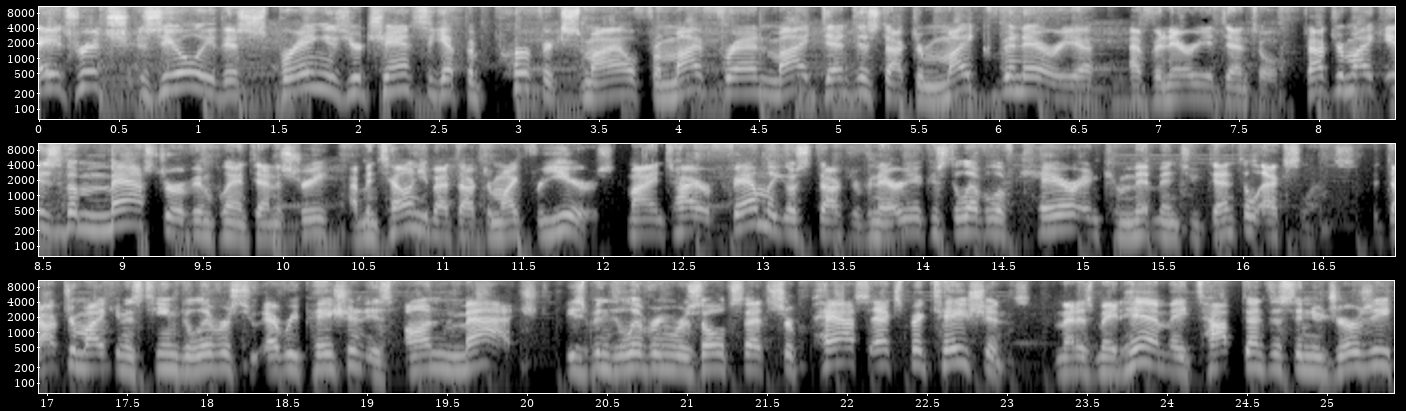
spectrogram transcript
Hey, it's Rich Zeoli. This spring is your chance to get the perfect smile from my friend, my dentist, Dr. Mike Vanaria at Vanaria Dental. Dr. Mike is the master of implant dentistry. I've been telling you about Dr. Mike for years. My entire family goes to Dr. Vanaria because the level of care and commitment to dental excellence that Dr. Mike and his team delivers to every patient is unmatched. He's been delivering results that surpass expectations, and that has made him a top dentist in New Jersey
